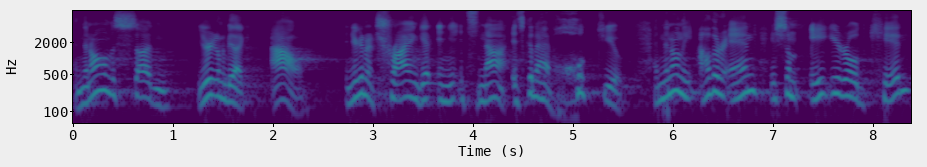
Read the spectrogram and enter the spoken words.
And then all of a sudden, you're gonna be like, ow. And you're gonna try and get, and it's not. It's gonna have hooked you. And then on the other end is some eight year old kid,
